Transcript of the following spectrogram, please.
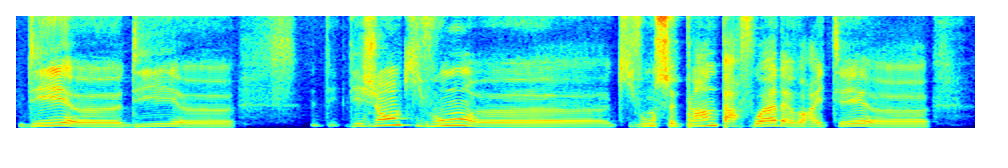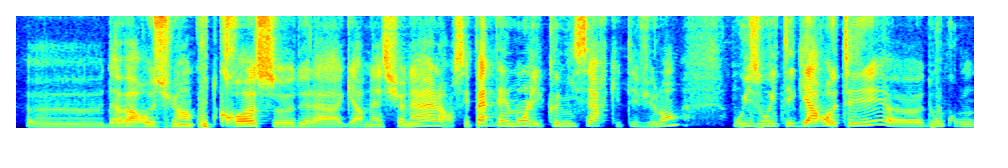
des, euh, des, des, gens qui vont, qui vont se plaindre parfois d'avoir été... d'avoir reçu un coup de crosse de la garde nationale. Alors c'est pas tellement les commissaires qui étaient violents, où ils ont été garrottés, donc on,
